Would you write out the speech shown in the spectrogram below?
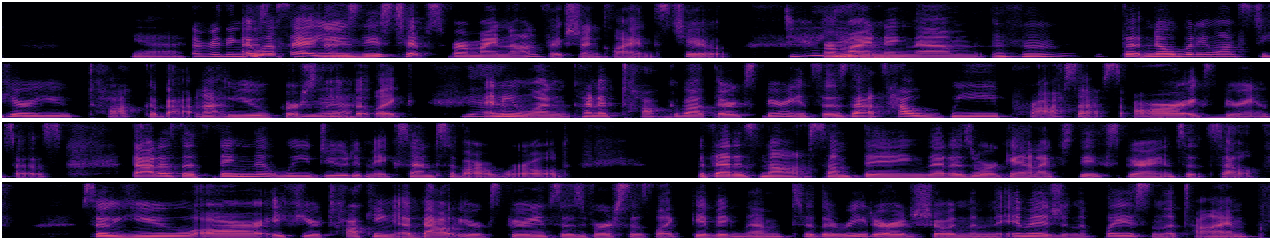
Yeah. Everything. I will say I use these tips for my nonfiction clients too. Reminding them mm-hmm, that nobody wants to hear you talk about, not you personally, yeah. but like yeah. anyone kind of talk about their experiences. That's how we process our mm-hmm. experiences. That is the thing that we do to make sense of our world but that is not something that is organic to the experience itself. So you are, if you're talking about your experiences versus like giving them to the reader and showing them the image and the place and the time,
